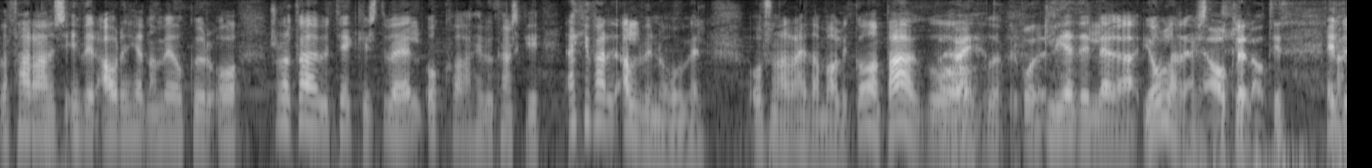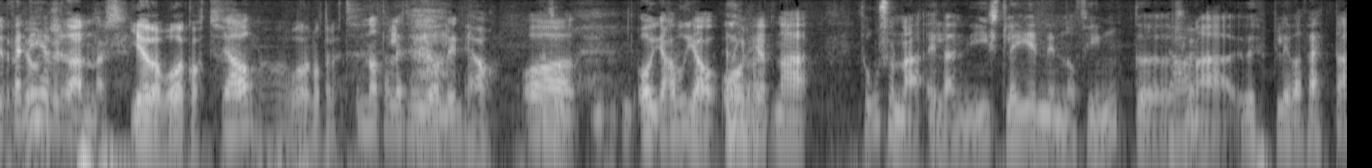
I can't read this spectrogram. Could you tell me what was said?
að fara aðeins yfir árið hérna með okkur og svona hvað hefur tekist vel og hvað hefur kannski ekki farið alveg nógu vel. Og svona ræða máli góðan dag Hæ, hæ, og fyrir boðið. gleðilega jólarest Já, gleðilega hátíð. Heyrðu, hvernig hefur það annars? Ég hef það voða gott. Já. Það var voða notalegt. Notalegt við jólin. Já, og, og já, já og ekki bara? Þú svona eiginlega nýslegin inn á þing uh, Já, svona upplifa þetta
